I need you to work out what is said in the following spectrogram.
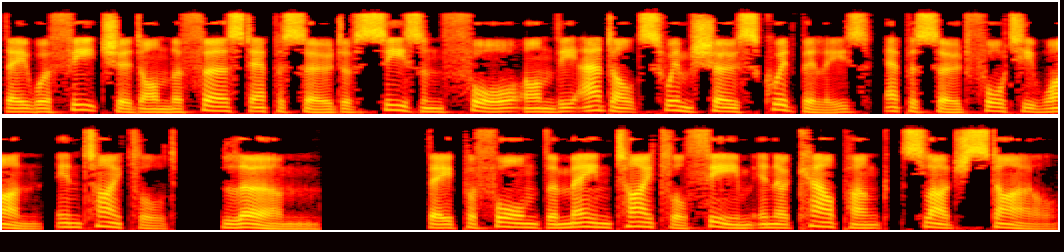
they were featured on the first episode of Season 4 on the Adult Swim show Squidbillies, episode 41, entitled, Lerm. They performed the main title theme in a cowpunk, sludge style.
